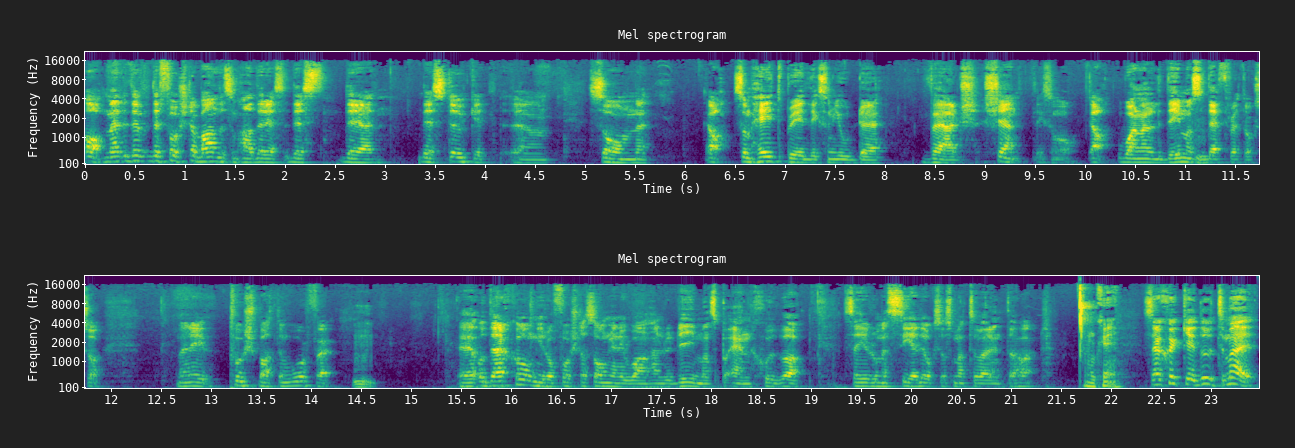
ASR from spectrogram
ja, men det, det första bandet som hade det, det, det, det stuket eh, som, ja, som Hatebreed liksom gjorde världskänt liksom. Och, ja, 100 Demons och Death Threat också. Men det är ju Push Button Warfare. Mm. Eh, och där sjunger då första sången i 100 Demons på en sjua. Säger de en CD också som jag tyvärr inte har hört. Okej. Sen skickade du till mig,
